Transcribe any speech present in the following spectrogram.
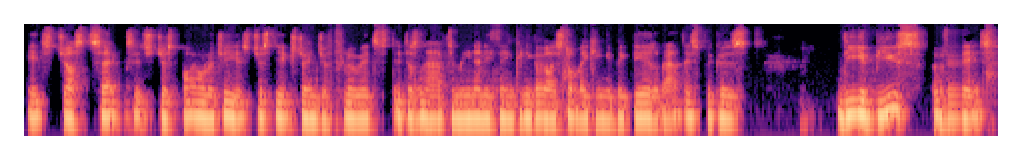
it's just sex, it's just biology, it's just the exchange of fluids. It doesn't have to mean anything. Can you guys stop making a big deal about this? Because the abuse of it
